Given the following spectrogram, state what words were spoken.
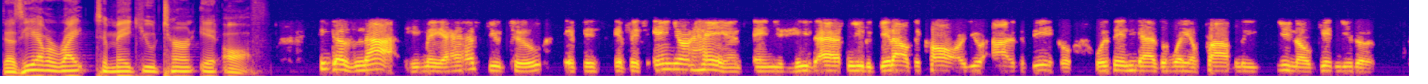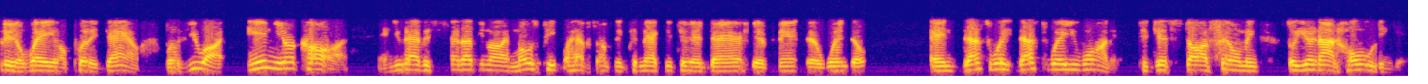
does he have a right to make you turn it off? He does not. He may ask you to if it's if it's in your hands and you, he's asking you to get out the car or you're out of the vehicle. Well, then he has a way of probably you know getting you to put it away or put it down. But if you are in your car and you have it set up, you know, like most people have something connected to their dash, their vent, their window, and that's where that's where you want it to just start filming, so you're not holding it,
